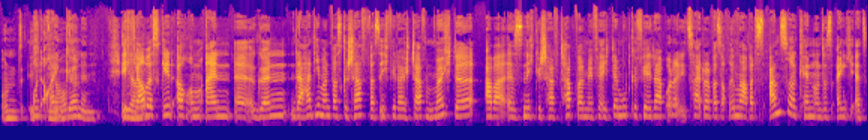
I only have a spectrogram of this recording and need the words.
Und, und auch glaub, ein Gönnen. Ich ja. glaube, es geht auch um ein äh, Gönnen. Da hat jemand was geschafft, was ich vielleicht schaffen möchte, aber es nicht geschafft habe, weil mir vielleicht der Mut gefehlt hat oder die Zeit oder was auch immer. Aber das anzuerkennen und das eigentlich als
